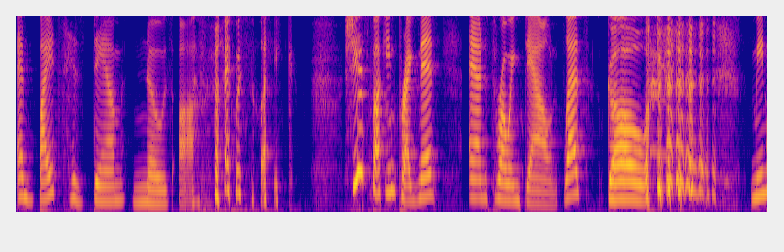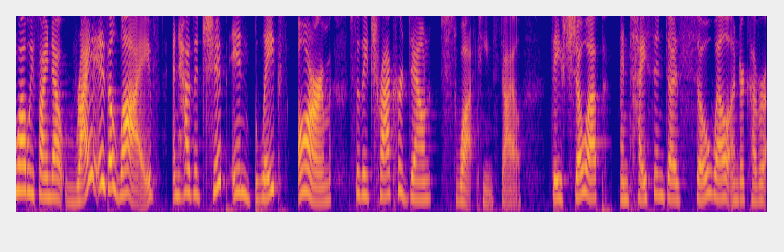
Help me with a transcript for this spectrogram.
and bites his damn nose off. I was like, she is fucking pregnant and throwing down. Let's go. Meanwhile, we find out Ryat is alive and has a chip in Blake's arm, so they track her down SWAT team style. They show up, and Tyson does so well undercover.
